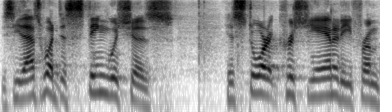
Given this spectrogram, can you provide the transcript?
You see, that's what distinguishes historic Christianity from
